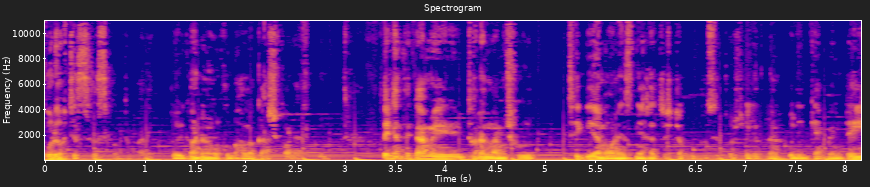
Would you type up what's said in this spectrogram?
করে হচ্ছে সেলস করতে পারি। তো এই কারণে খুব ভালো কাজ করে আর কি। তো এখান থেকে আমি, ধরেন আমি শুরু থেকে আমি অডিয়েন্স নিয়ে আসার চেষ্টা করতেছি, তো সেক্ষেত্রে আমি পুলিং ক্যাম্পেইনটাই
